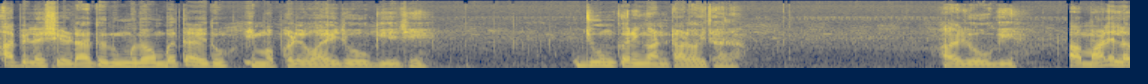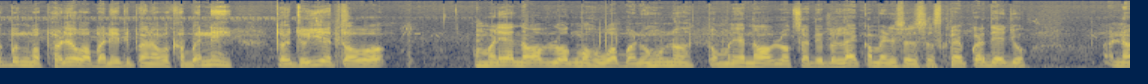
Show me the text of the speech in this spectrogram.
આ પેલા શેડા હતું હું તમને બતાવ્યું હતું, એ મફળીઓ વાય જો ઉગીએ છે ઝૂમ કરીને કંટાળો હોય ત્યારે હા જો ઉગી. અમારે લગભગ મફળીઓ વાવવાની હતી, પણ હવે ખબર નહીં. તો જોઈએ તો હવે મળ્યા નવા બ્લોગમાં હું આવવાનું હું ન. તો મળ્યા નવા બ્લોગ સાથે. તો લાઈક કમેન્ટ સબસ્ક્રાઈબ કરી દેજો. અને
